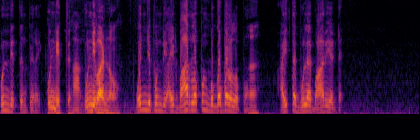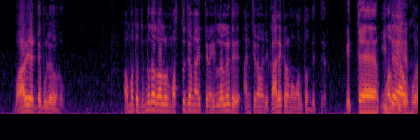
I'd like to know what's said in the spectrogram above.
ಪುಂಡಿತ್ತನ್ ಪೆರೈ. ಪುಂಡಿತ್. ಹಾ. ಪುಂಡಿ ಬಾಡ್ನು? ಒಂಜಿ ಪುಂಡಿ ಐಟ್ ಬಾರ್ ಲೊಪ್ಪುನ್ ಗೊಬ್ಬರ ಲೊಪ್ಪು ಐತ ಬುಲೆ ಬಾರಿ ಎಡ್ಡೆ. ಬಾರಿ ಎಡ್ಡೆ ಬುಲೆ ಉಂಡು. ಅವ ಮತ್ತೆ ದುಮ್ಮದ ಕಾಲು ಮಸ್ತ್ ಜನ ಇತ್ತಿನ ಇಲ್ಲಲೆಡು ಅಂಚಿನ ಒಂಜಿ ಕಾರ್ಯಕ್ರಮ ಮಲ್ತೊಂದಿತ್ತೇರು ಇತ್ತೆ ಇತ್ತೆ ಅವು ಪೂರ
